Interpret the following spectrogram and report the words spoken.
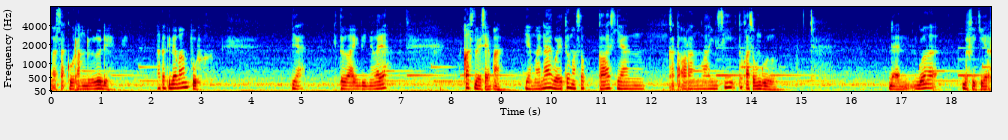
masa kurang dulu deh. Atau tidak mampu. Ya itulah intinya lah ya. Kelas 2 SMA yang mana gue itu masuk kelas yang kata orang lain sih itu kelas unggul. Dan gue berpikir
